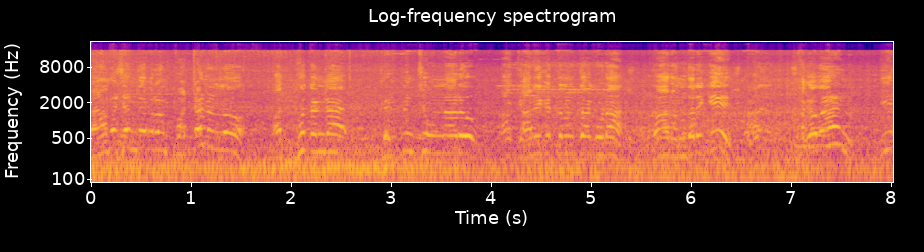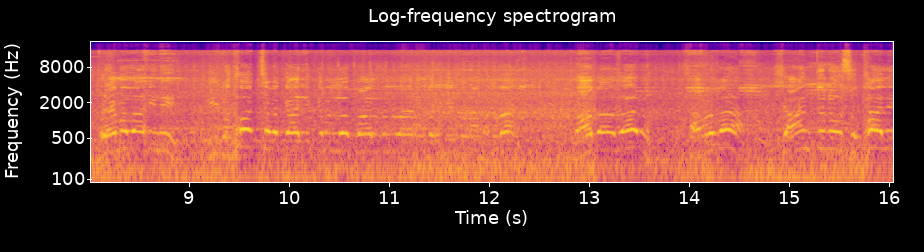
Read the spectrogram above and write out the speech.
రామచంద్రపురం పట్టణంలో అద్భుతంగా జరిపించి ఉన్నారు. ఆ కార్యకర్తలంతా కూడా వారందరికీ భగవాన్ ఈ ప్రేమవాహిని ఈ రథోత్సవ కార్యక్రమంలో పాల్గొన్న వారందరికీ కూడా భగవాన్. బాబా వారు సర్వ శాంతులు సుఖాలు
